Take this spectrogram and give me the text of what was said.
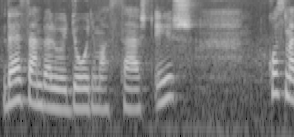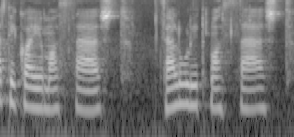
de ezen belül gyógymasszást is, kozmetikai masszást, cellulit masszást,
